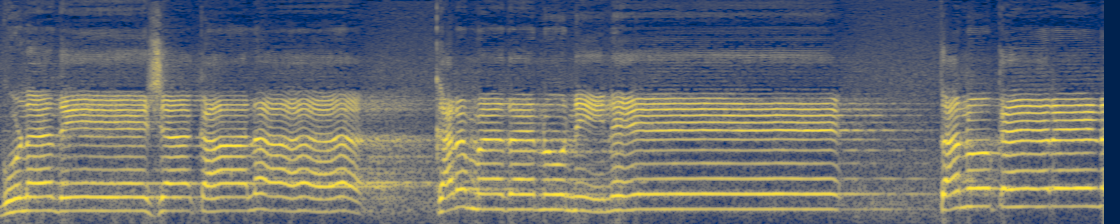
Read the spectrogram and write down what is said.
ಗುಣದೇಶ ಕಾಲ ಕರ್ಮದನು ನೀನೇ. ತನುಕರಣ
